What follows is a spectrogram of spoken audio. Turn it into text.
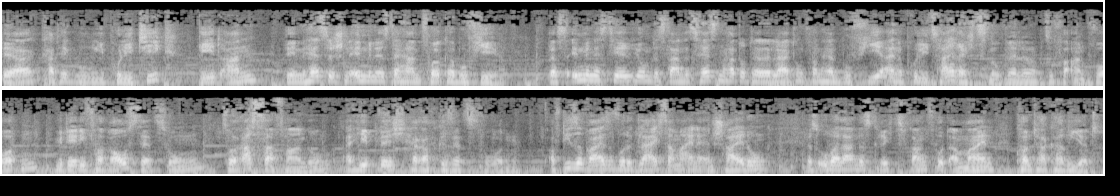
Der Kategorie Politik geht an den hessischen Innenminister Herrn Volker Bouffier. Das Innenministerium des Landes Hessen hat unter der Leitung von Herrn Bouffier eine Polizeirechtsnovelle zu verantworten, mit der die Voraussetzungen zur Rasterfahndung erheblich herabgesetzt wurden. Auf diese Weise wurde gleichsam eine Entscheidung des Oberlandesgerichts Frankfurt am Main konterkariert.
